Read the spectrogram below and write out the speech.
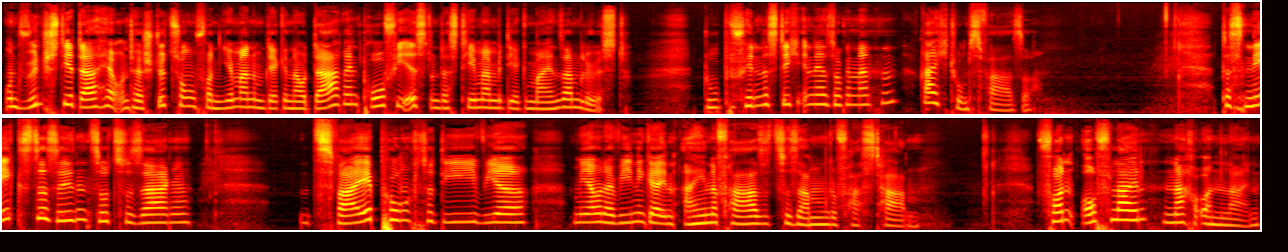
und wünschst dir daher Unterstützung von jemandem, der genau darin Profi ist und das Thema mit dir gemeinsam löst. Du befindest dich in der sogenannten Reichtumsphase. Das nächste sind sozusagen zwei Punkte, die wir mehr oder weniger in eine Phase zusammengefasst haben. Von offline nach online.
